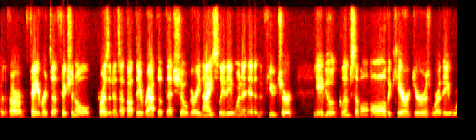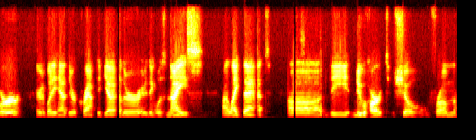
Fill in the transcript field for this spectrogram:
with our favorite uh, fictional presidents. I thought they wrapped up that show very nicely. They went ahead in the future gave you a glimpse of all the characters, where they were. Everybody had their crap together. Everything was nice. I like that. Uh, the Newhart show from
